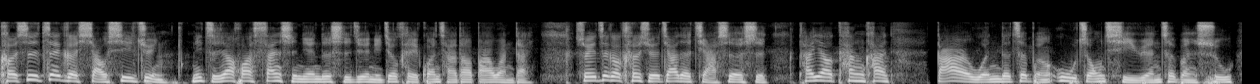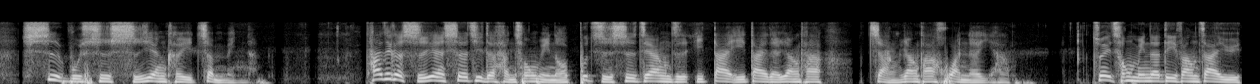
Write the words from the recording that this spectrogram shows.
可是这个小细菌，你只要花三十年的时间，你就可以观察到八万代。所以这个科学家的假设是，他要看看。达尔文的这本《物种起源》这本书是不是实验可以证明的？他这个实验设计得很聪明哦，不只是这样子一代一代的让它长、让它换而已哈。最聪明的地方在于，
